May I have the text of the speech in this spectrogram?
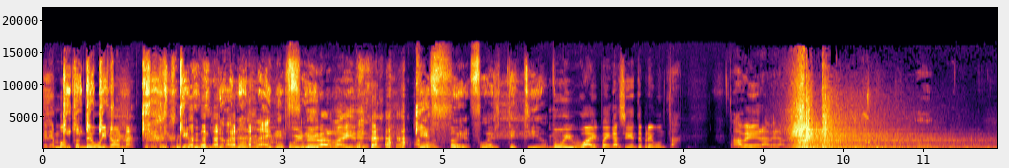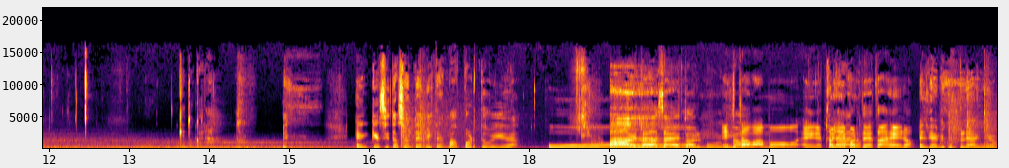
Eres montón de Winona. Que, Winona Ryder fue. Uy, no iba a raíz. Qué fue- fuerte, tío. Muy guay. Venga, siguiente pregunta. A ver, a ver, a ver. ¿Qué tocará? ¿En qué situación te vistes más por tu vida? Oh, Ah, esta la sabe todo el mundo. Estábamos en España y Claro. parte de extranjero. El día de mi cumpleaños.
